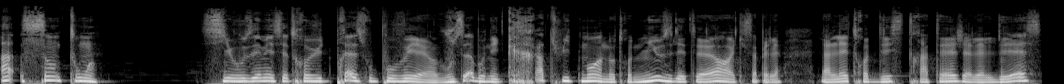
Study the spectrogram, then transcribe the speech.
à Saint-Ouen. Si vous aimez cette revue de presse, vous pouvez euh, vous abonner gratuitement à notre newsletter euh, qui s'appelle La lettre des stratèges, LLDS,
